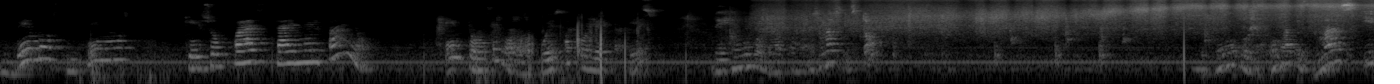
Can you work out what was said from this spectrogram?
Y vemos y vemos que el sofá está en el baño. Entonces la respuesta correcta es, déjenme volver una vez más, ¿listo? Más y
